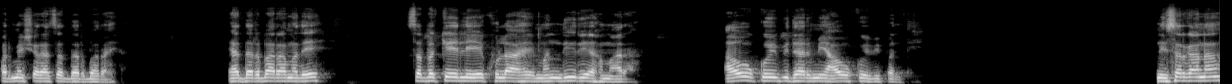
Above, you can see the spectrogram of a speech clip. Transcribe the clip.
परमेश्वराचा दरबार आहे या दरबारामध्ये सबके लिए खुला आहे. मंदिर आहे हमारा. आओ कोई भी धर्मी आओ कोई भी पंथी. निसर्गानं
